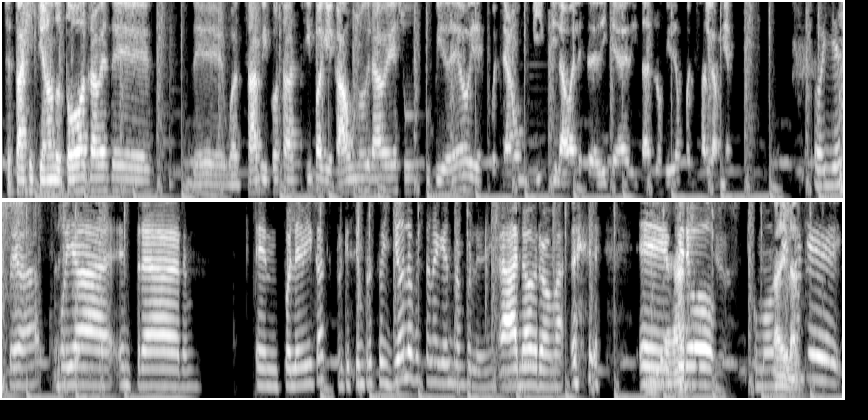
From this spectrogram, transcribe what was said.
se está gestionando todo a través de, de WhatsApp y cosas así para que cada uno grabe su, su video y después se haga un mix y la Vale se dedique a editar los videos para que salgan bien. Oye, Seba, voy a entrar en polémicas porque siempre soy yo la persona que entra en polémicas. Ah, no, broma. Eh, pero, como, ¿qué es, que,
